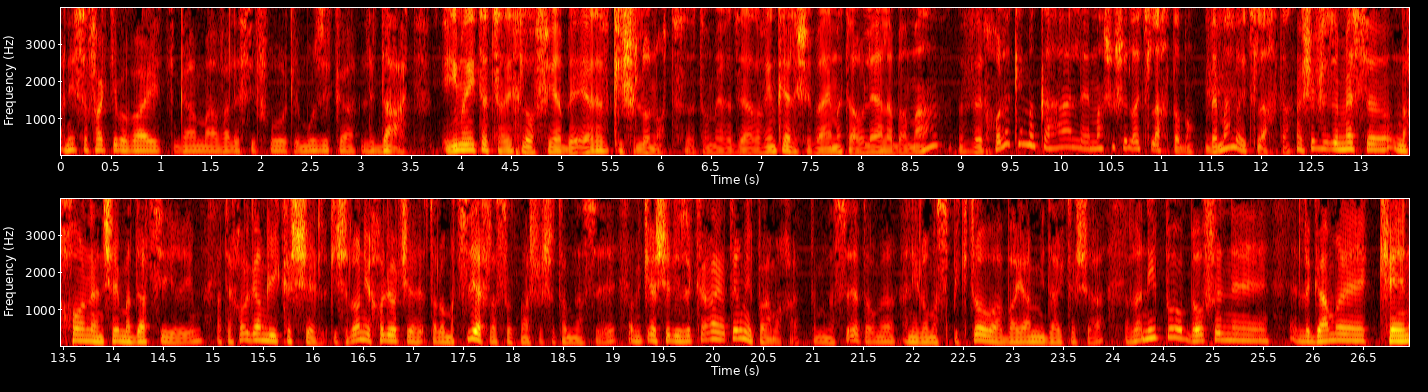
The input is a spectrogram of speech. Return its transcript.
אני ספגתי בבית גם אהבה לספרות, למוזיקה, לדעת. מעט. אם היית צריך להופיע בערב כישלונות, זאת אומרת, זה ערבים כאלה שבהם אתה עולה על הבמה וחולק עם הקהל משהו שלא הצלחת בו. במה לא הצלחת? אני חושב שזה מסר נכון לאנשי מדע צעירים. אתה יכול גם להיכשל. כישלון יכול להיות שאתה לא מצליח לעשות משהו שאתה מנסה. במקרה שלי זה קרה יותר מפעם אחת. אתה מנסה, אתה אומר, אני לא מספיק טוב, הבעיה מדי קשה. אבל אני פה באופן אה, לגמרי כן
